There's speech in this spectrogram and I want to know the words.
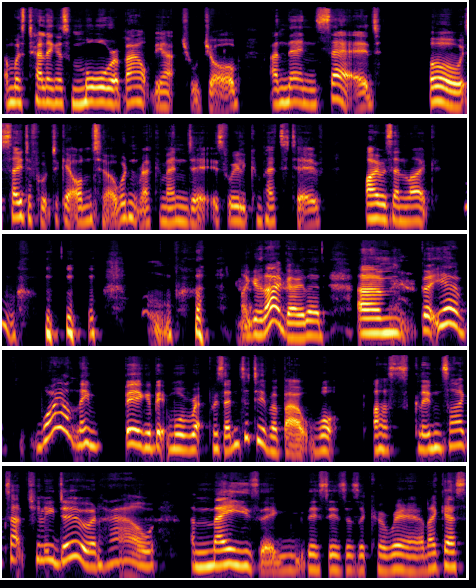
and was telling us more about the actual job and then said, Oh, it's so difficult to get onto. I wouldn't recommend it. It's really competitive. I was then like, hmm. I'll give that a go then. Um, but yeah, why aren't they being a bit more representative about what us clin actually do and how amazing this is as a career? And I guess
